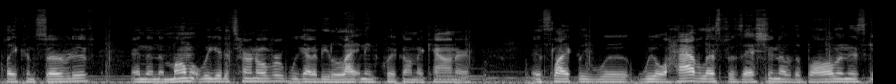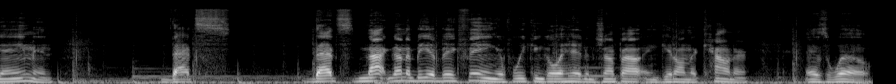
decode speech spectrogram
play conservative, and then the moment we get a turnover, we got to be lightning quick on the counter. It's likely we'll, we'll have less possession of the ball in this game, and that's that's not going to be a big thing if we can go ahead and jump out and get on the counter as well.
